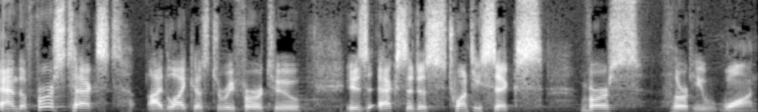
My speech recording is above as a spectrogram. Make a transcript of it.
And the first text I'd like us to refer to is Exodus 26, verse 31.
